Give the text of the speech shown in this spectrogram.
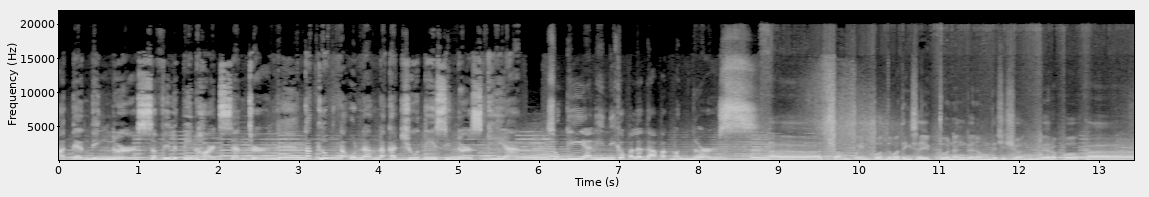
attending nurse sa Philippine Heart Center. Tatlong taon nang naka-duty si Nurse Gian. So Gian, hindi ka pala dapat mag-nurse. Ah, at some point po dumating sa yugto ng ganong desisyon. Pero po, ah,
